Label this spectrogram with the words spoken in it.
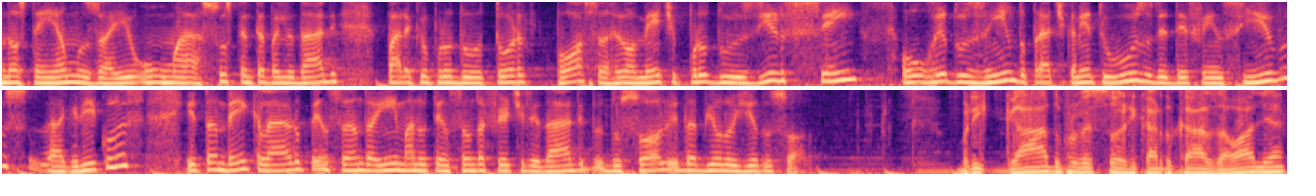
nós tenhamos aí uma sustentabilidade para que o produtor possa realmente produzir sem ou reduzindo praticamente o uso de defensivos agrícolas e também, claro, pensando aí em manutenção da fertilidade do solo e da biologia do solo. Obrigado, professor Ricardo Casa. Olha,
